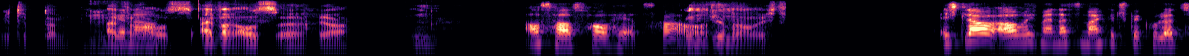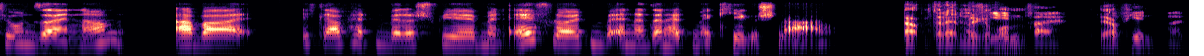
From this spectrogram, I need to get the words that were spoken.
getippt dann. Mhm. Einfach Genau. aus, einfach aus, äh, ja. aus HSV-Herz raus. Genau, richtig. Ich glaube auch, ich meine, das mag jetzt Spekulation sein, ne? Aber ich glaube, hätten wir das Spiel mit elf Leuten beendet, dann hätten wir Kiel geschlagen. Ja, dann hätten wir Auf gewonnen. jeden Fall. Ja. Auf jeden Fall.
